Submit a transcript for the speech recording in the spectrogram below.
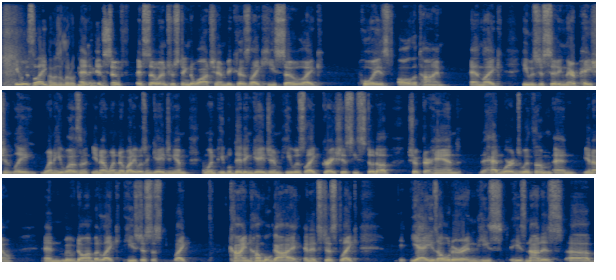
he was like I was a little guilty and it's so it's so interesting to watch him because like he's so like poised all the time. And like he was just sitting there patiently when he wasn't, you know, when nobody was engaging him. And when people did engage him, he was like gracious. He stood up, shook their hand, had words with them, and you know, and moved on. But like he's just this like kind, humble guy. And it's just like yeah, he's older and he's he's not as uh,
